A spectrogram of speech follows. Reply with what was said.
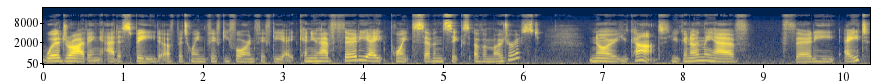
were driving at a speed of between 54 and 58? Can you have 38.76 of a motorist? No, you can't. You can only have 38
